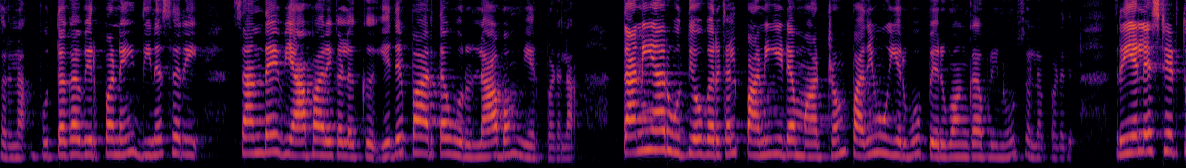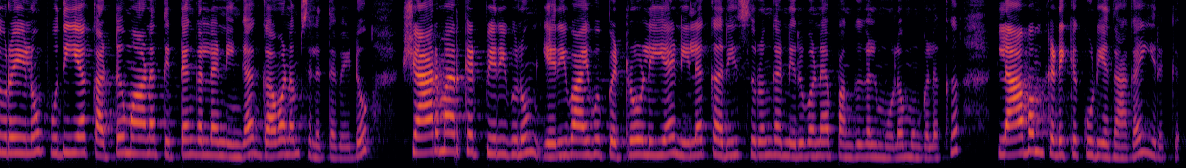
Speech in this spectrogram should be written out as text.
சொல்லலாம். புத்தக விற்பனை தினசரி சந்தை வியாபாரிகளுக்கு எதிர்பார்த்த ஒரு லாபம் ஏற்படலாம். தனியார் உத்தியோகர்கள் பணியிட மாற்றம் பதிவு உயர்வு பெறுவாங்க அப்படின்னும் சொல்லப்படுது. ரியல் எஸ்டேட் துறையிலும் புதிய கட்டுமான திட்டங்களில் நீங்கள் கவனம் செலுத்த வேண்டும். ஷேர் மார்க்கெட் பிரிவிலும் எரிவாயு பெட்ரோலிய நிலக்கரி சுரங்க நிறுவன பங்குகள் மூலம் உங்களுக்கு லாபம் கிடைக்கக்கூடியதாக இருக்குது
